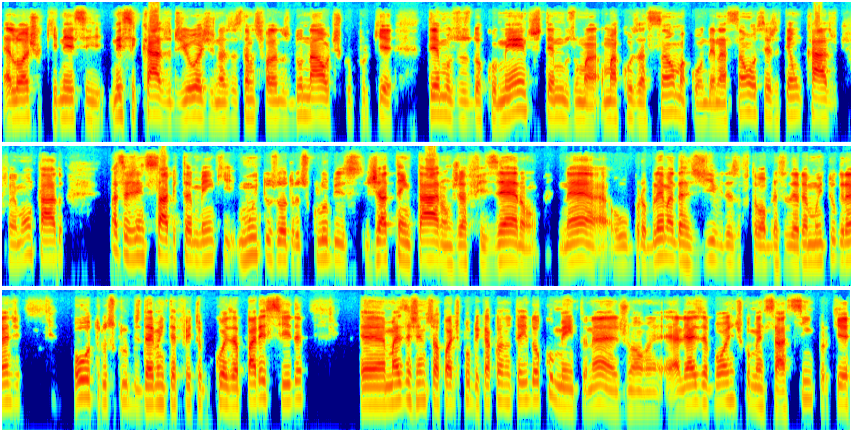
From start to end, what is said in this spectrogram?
É lógico que nesse, nesse caso de hoje nós estamos falando do Náutico, porque temos os documentos, temos uma, uma acusação, uma condenação, ou seja, tem um caso que foi montado, mas a gente sabe também que muitos outros clubes já tentaram, já fizeram, né? O problema das dívidas do futebol brasileiro é muito grande. Outros clubes devem ter feito coisa parecida é, mas a gente só pode publicar quando tem documento, né, João? É, aliás, é bom a gente começar assim, porque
